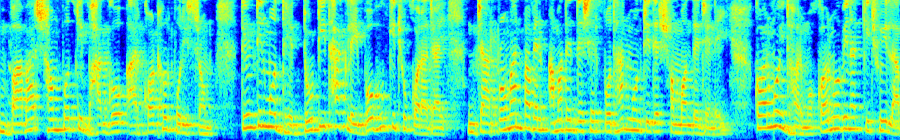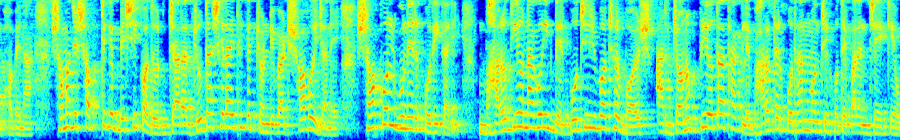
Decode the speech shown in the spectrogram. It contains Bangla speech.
বাবার সম্পত্তি ভাগ্য আর কঠোর পরিশ্রম তিনটির মধ্যে দুটি থাকলেই বহু কিছু করা যায়, যার প্রমাণ পাবেন আমাদের দেশের প্রধানমন্ত্রীদের সম্বন্ধে জেনেই। কর্মই ধর্ম, কর্ম বিনা কিছুই লাভ হবে না। সমাজে সব থেকে বেশি কদর, যারা জুতা সেলাই থেকে চণ্ডীপাঠ সবই জানে, সকল গুণের অধিকারী। ভারতীয় নাগরিকদের পঁচিশ বছর বয়স আর জনপ্রিয়তা থাকলে ভারতের প্রধানমন্ত্রী হতে পারেন যে কেউ।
